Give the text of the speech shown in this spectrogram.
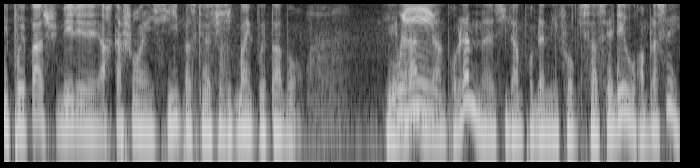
ne pouvait pas assumer les Arcachons ici parce que physiquement, il ne pouvait pas. Bon. Il est oui. malade, il a un problème. S'il a un problème, il faut qu'il se fasse aider ou remplacer.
